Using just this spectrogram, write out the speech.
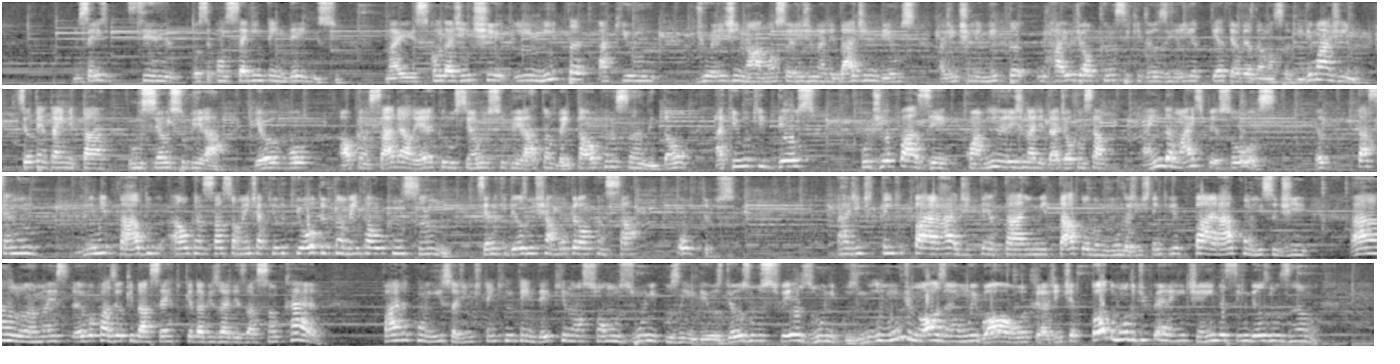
Não sei se você consegue entender isso, mas quando a gente limita aquilo de original, a nossa originalidade em Deus, a gente limita o raio de alcance que Deus iria ter através da nossa vida. Imagina, se eu tentar imitar o Luciano Subirá, eu vou alcançar a galera que o Luciano Subirá também está alcançando. Então, aquilo que Deus podia fazer com a minha originalidade alcançar ainda mais pessoas, está sendo limitado a alcançar somente aquilo que outro também está alcançando, sendo que Deus me chamou para alcançar outros. A gente tem que parar de tentar imitar todo mundo, a gente tem que parar com isso de ah, Luan, mas eu vou fazer o que dá certo porque dá visualização. Cara, para com isso, a gente tem que entender que nós somos únicos em Deus. Deus nos fez únicos. Nenhum de nós é um igual ao outro. A gente é todo mundo diferente, ainda assim Deus nos ama.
